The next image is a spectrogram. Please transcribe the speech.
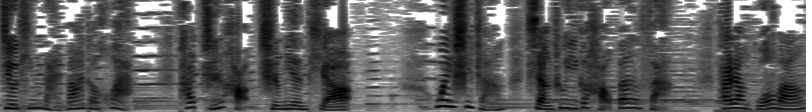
就听奶妈的话，他只好吃面条。卫士长想出一个好办法。他让国王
